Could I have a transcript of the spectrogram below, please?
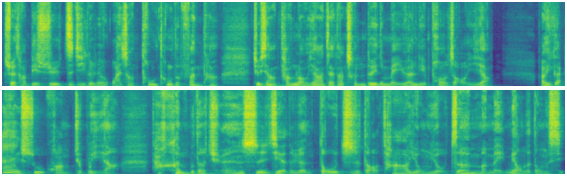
所以他必须自己一个人晚上偷偷的翻它，就像唐老鸭在他成堆的美元里泡澡一样。而一个爱书狂就不一样，他恨不得全世界的人都知道他拥有这么美妙的东西。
